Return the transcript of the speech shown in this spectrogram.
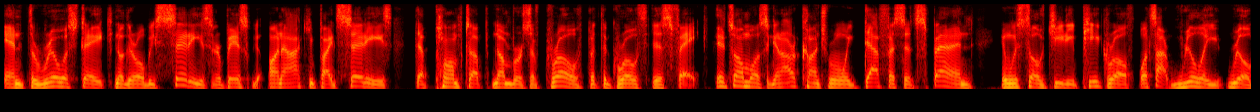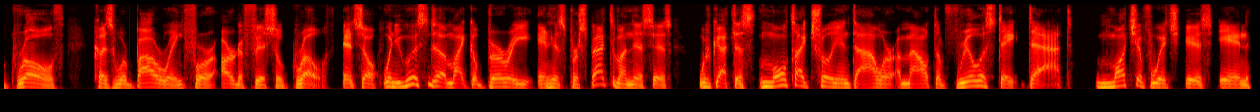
And the real estate, you know, there will be cities that are basically unoccupied cities that pumped up numbers of growth, but the growth is fake. It's almost like in our country when we deficit spend and we still have GDP growth. Well, it's not really real growth because we're borrowing for artificial growth. And so when you listen to Michael Burry and his perspective on this is we've got this multi-trillion dollar amount of real estate debt, much of which is in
